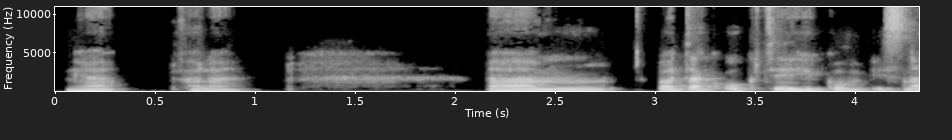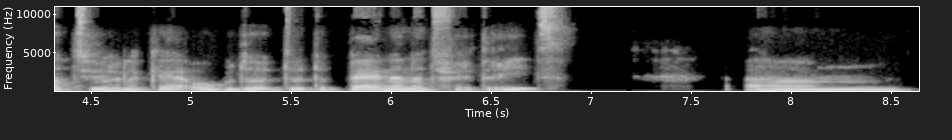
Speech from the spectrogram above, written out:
ja, voilà. Um, wat ik ook tegenkom is natuurlijk hè, ook de, de, de pijn en het verdriet. Um,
